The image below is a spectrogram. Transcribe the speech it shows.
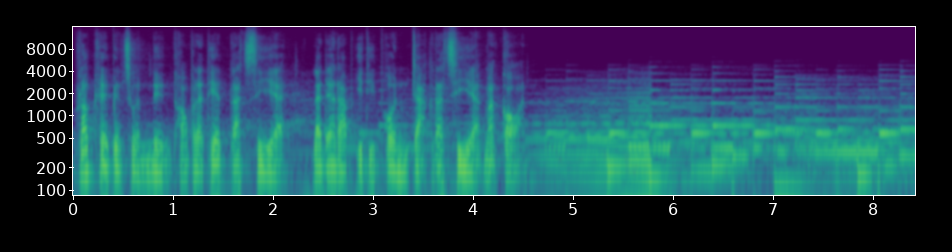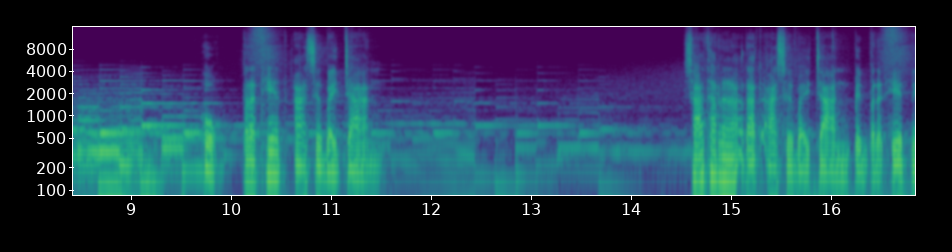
เพราะเคยเป็นส่วนหนึ่งของประเทศรัสเซีย และได้รับอิทธิพลจากรัสเซียมาก่อนประเทศอาเซอร์ไบจาน สาธารณรัฐอาเซอร์ไบจานเป็นประเทศใน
